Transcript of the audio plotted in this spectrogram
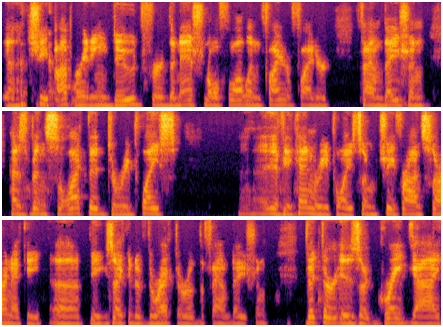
the chief operating dude for the National Fallen Firefighter Foundation, has been selected to replace if you can replace him, Chief Ron Siarnicki, uh, the executive director of the foundation. Victor is a great guy,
